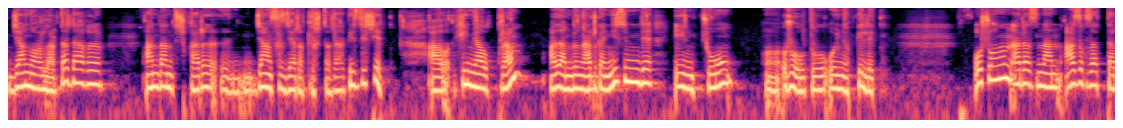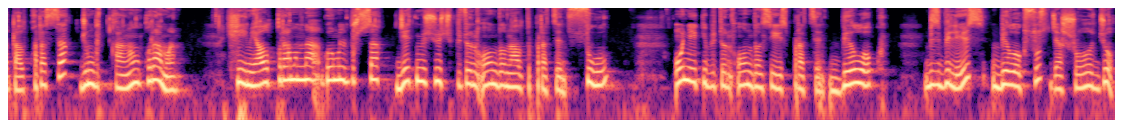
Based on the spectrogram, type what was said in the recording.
жаныбарларда дагы андан тышкары э, жансыз жаратылышта дагы кездешет. Ал химиялык курам адамдын организминде эң чоң э, ролду ойноп келет. Ошонун арасынан азык заттарды алып карасак жумуртканын курамы. Химиялык курамына көңүл бурсак жетимиш үч бүтүн ондон алты процент суу он эки бүтүн ондон сегиз процент белок биз билебиз белоксуз жашоо жок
